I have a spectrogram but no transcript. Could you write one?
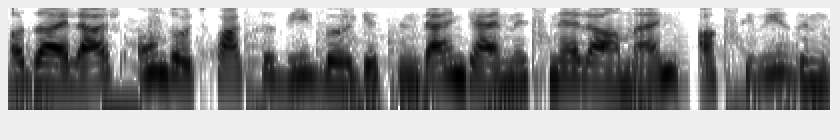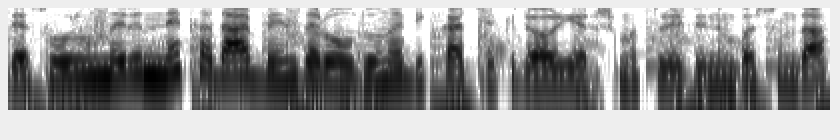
Adaylar 14 farklı dil bölgesinden gelmesine rağmen aktivizmde sorunların ne kadar benzer olduğuna dikkat çekiliyor yarışma sürecinin başında.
